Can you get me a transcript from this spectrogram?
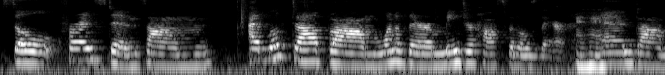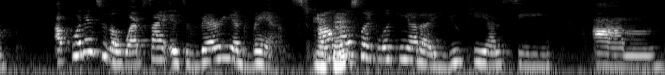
So, for instance, um, I looked up um, one of their major hospitals there, Mhm. and um, according to the website, it's very advanced, Okay. almost like looking at a UPMC um,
